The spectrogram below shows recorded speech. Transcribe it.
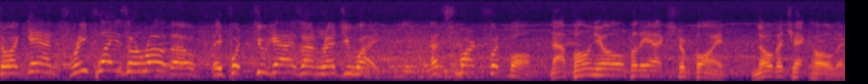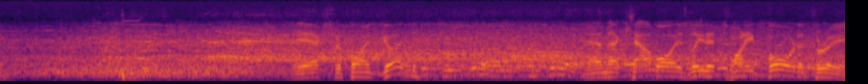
So again, three plays in a row, though, they put two guys on Reggie White. That's smart football. Now Boniol for the extra point. Novacek holding. Extra point good. And the Cowboys lead it 24 to 3.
